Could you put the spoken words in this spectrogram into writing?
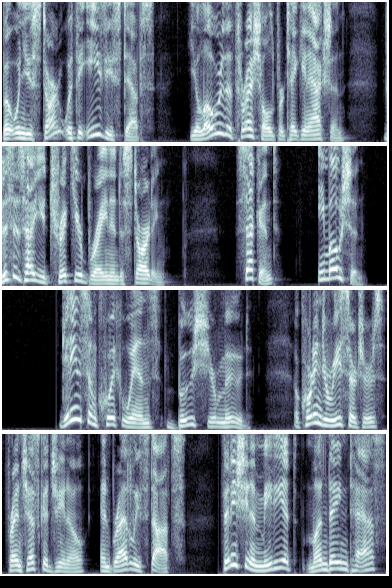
but when you start with the easy steps, you lower the threshold for taking action. This is how you trick your brain into starting. Second, emotion. Getting some quick wins boosts your mood. According to researchers Francesca Gino and Bradley Staats, finishing immediate, mundane tasks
